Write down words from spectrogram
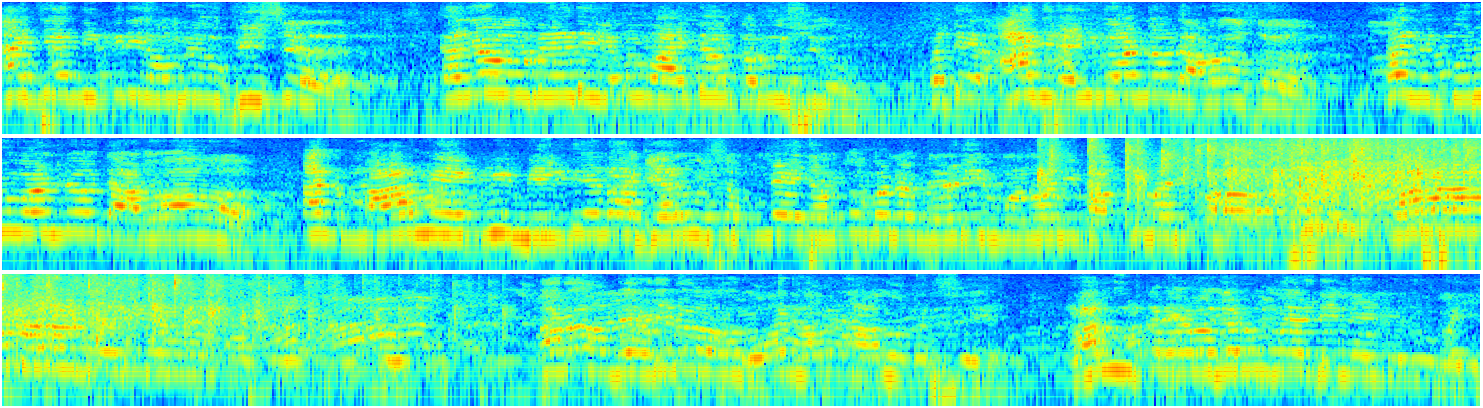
આ જે દીકરી અમે ઊભી છે અને હું મેળી એવો વાયદો કરું છું પટેલ આજ રવિવારનો દાડો છે અને ગુરુવારનો દાડો આવે. અને મારને એકવી મેરડીના ઘેર હું સપને જાઉં તો મને મેરડી મનવાની બાપી મારી. મારો મેરડીનો ભગવાન હવે સારું કરશે. સારું કર્યા વગર હું મેરડી નહીં મેળવું ભાઈ.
